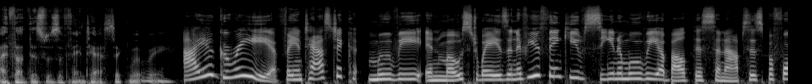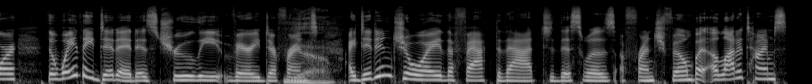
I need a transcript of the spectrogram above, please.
I thought this was a fantastic movie. I agree. A fantastic movie in most ways. And if you think you've seen a movie about this synopsis before, the way they did it is truly very different. Yeah. I did enjoy the fact that this was a French film, but a lot of times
